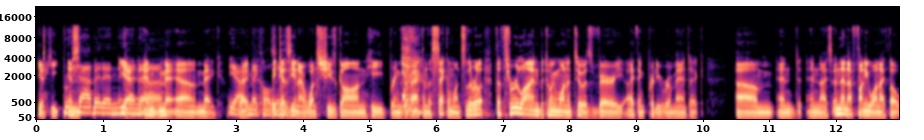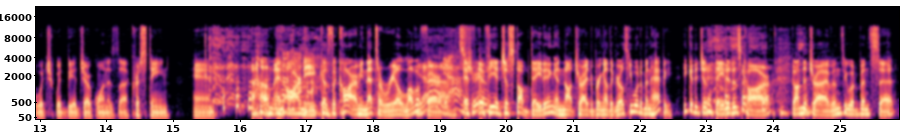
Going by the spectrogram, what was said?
you know he Bruce and- Abbott and yeah, and, and, uh, Me- uh, Meg. yeah, right? and Meg Halsey. Because you know, once she's gone, he brings her back in the second one. So the the through line between one and two is very, I think, pretty romantic, um, and and nice. And then a funny one I thought, which would be a joke one, is uh, Christine and um, and Arnie because the car. I mean, that's a real love affair. Yeah, it's if, true. if he had just stopped dating and not tried to bring other girls, he would have been happy. He could have just dated his car, gone to drive-ins. He would have been set.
